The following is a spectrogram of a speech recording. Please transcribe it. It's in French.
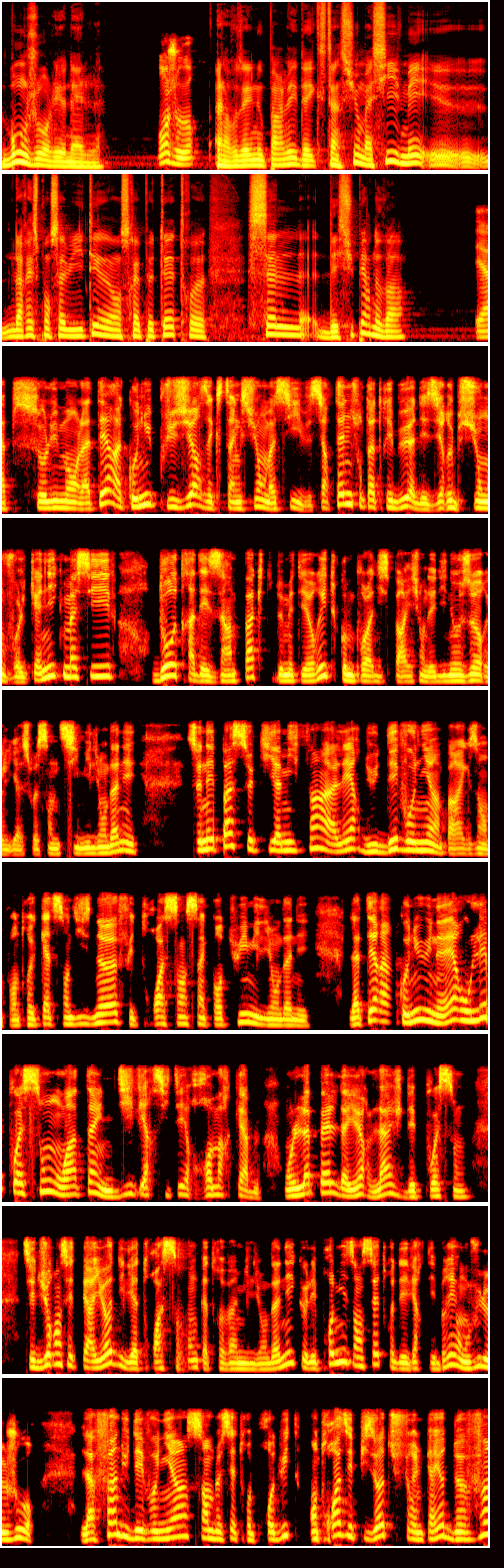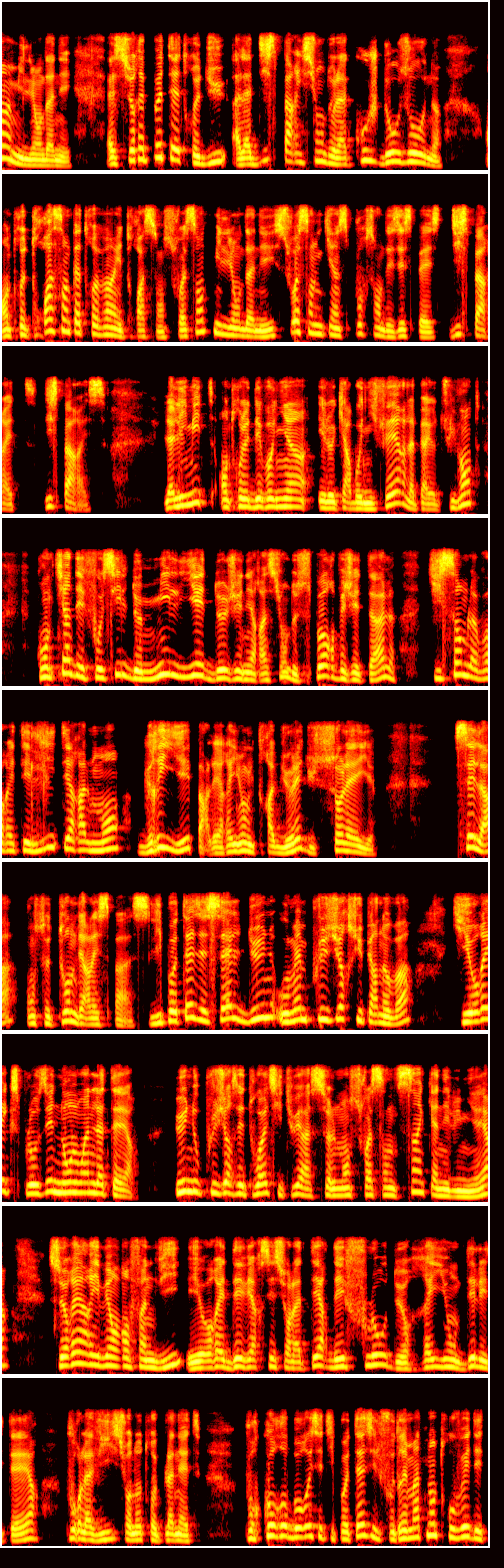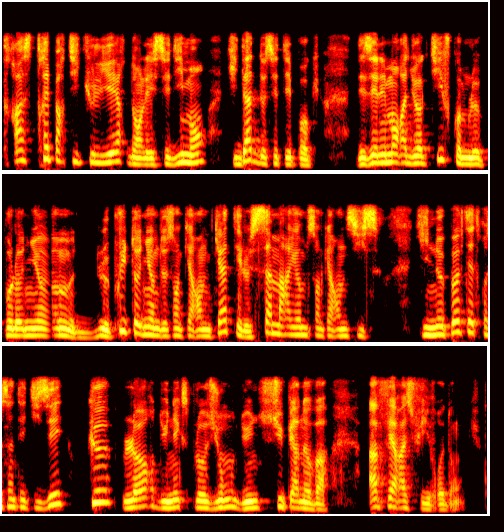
Bonjour Lionel. Bonjour. Alors vous allez nous parler d'extinction massive, mais euh, la responsabilité en serait peut-être euh, celle des supernovas. Et absolument. La Terre a connu plusieurs extinctions massives. Certaines sont attribuées à des éruptions volcaniques massives, d'autres à des impacts de météorites, comme pour la disparition des dinosaures il y a 66 millions d'années. Ce n'est pas ce qui a mis fin à l'ère du Dévonien, par exemple, entre 419 et 358 millions d'années. La Terre a connu une ère où les poissons ont atteint une diversité remarquable. On l'appelle d'ailleurs l'âge des poissons. C'est durant cette période, il y a 380 millions d'années, que les premiers ancêtres des vertébrés ont vu le jour. La fin du Dévonien semble s'être produite en trois épisodes sur une période de 20 millions d'années. Elle serait peut-être due à la disparition de la couche d'ozone. Entre 380 et 360 millions d'années, 75% des espèces disparaissent. La limite entre le Dévonien et le Carbonifère, la période suivante, contient des fossiles de milliers de générations de spores végétales qui semblent avoir été littéralement grillés par les rayons ultraviolets du Soleil. C'est là qu'on se tourne vers l'espace. L'hypothèse est celle d'une ou même plusieurs supernovas qui auraient explosé non loin de la Terre une ou plusieurs étoiles situées à seulement 65 années-lumière seraient arrivées en fin de vie et auraient déversé sur la Terre des flots de rayons délétères pour la vie sur notre planète. Pour corroborer cette hypothèse, il faudrait maintenant trouver des traces très particulières dans les sédiments qui datent de cette époque. Des éléments radioactifs comme le polonium, le plutonium 244 et le samarium 146, qui ne peuvent être synthétisés que lors d'une explosion d'une supernova. Affaire à suivre donc.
